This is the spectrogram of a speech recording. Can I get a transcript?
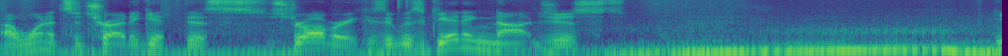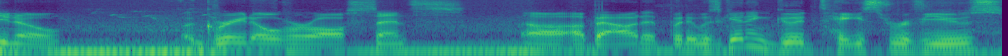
I wanted to try to get this strawberry because it was getting not just, you know, a great overall sense uh, about it, but it was getting good taste reviews.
